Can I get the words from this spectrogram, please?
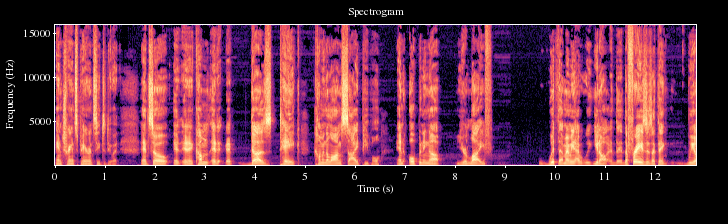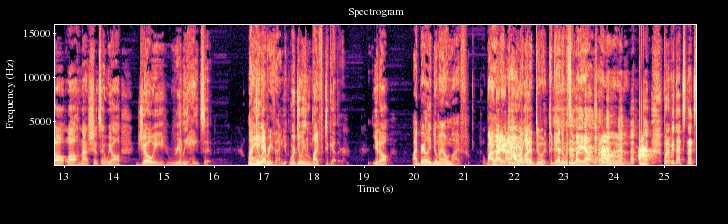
and transparency to do it. And so it, and it comes, it, it does take coming alongside people and opening up your life with them. I mean, I, we, you know, the, the phrase is, I think we all, well, not I shouldn't say we all. Joey really hates it. I hate doing- everything. We're doing life together. You know, I barely do my own life. why am I, going to do how am I going to do it together with somebody else? I don't know. but I mean, that's that's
